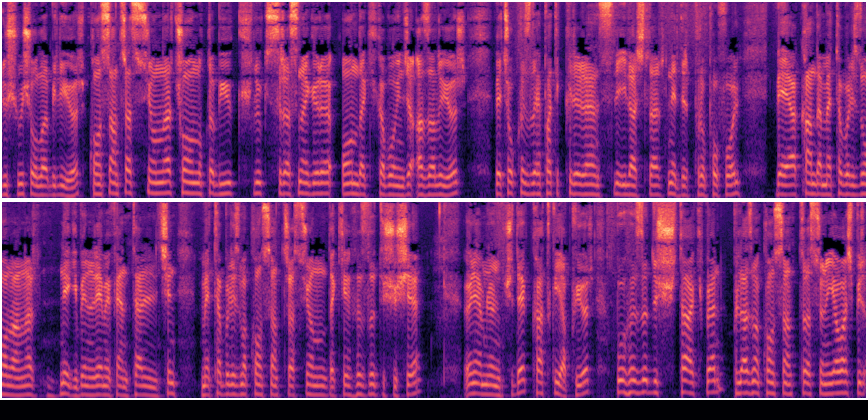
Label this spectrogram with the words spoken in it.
düşmüş olabiliyor. Konsantrasyonlar çoğunlukla büyüklük sırasına göre 10 dakika boyunca azalıyor ve çok hızlı hepatik klirensli ilaçlar nedir? Propofol veya kanda metabolizma olanlar ne gibi remifental için metabolizma konsantrasyonundaki hızlı düşüşe önemli ölçüde katkı yapıyor. Bu hızlı düşüş takiben plazma konsantrasyonu yavaş bir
